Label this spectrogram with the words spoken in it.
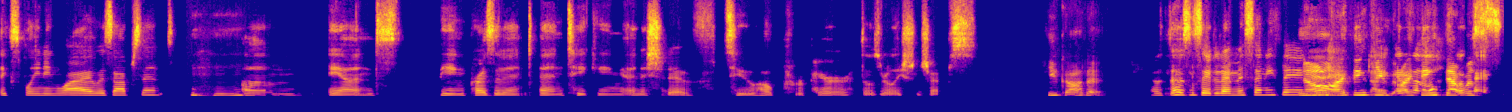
explaining why I was absent Mhm. um, and being president and taking initiative to help repair those relationships. You got it. I was going to say, did I miss anything? No, I think you get I think that Okay. was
